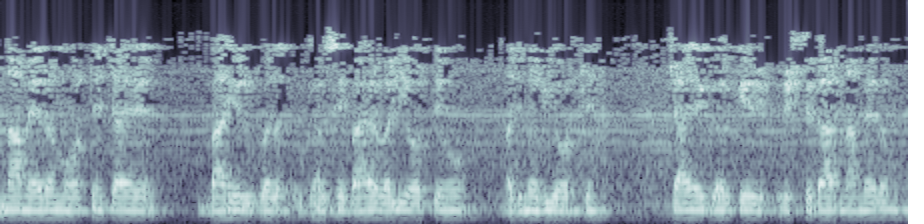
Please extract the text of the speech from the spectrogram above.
نامحرم عورتیں، چاہے باہر گھر سے باہر والی عورتیں ہوں، اجنبی عورتیں، چاہے گھر کے رشتہ دار نامحرم ہوں،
